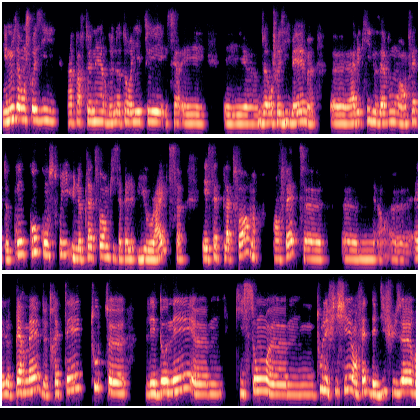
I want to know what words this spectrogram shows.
Et nous avons choisi un partenaire de notoriété et, et euh, nous avons choisi IBM, euh, avec qui nous avons en fait co-construit une plateforme qui s'appelle URights. Et cette plateforme, en fait, euh, elle permet de traiter toutes les données qui sont tous les fichiers en fait des diffuseurs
